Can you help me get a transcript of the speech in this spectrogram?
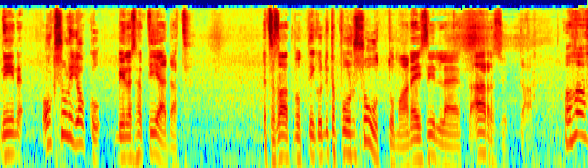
Niin onko sulla joku, millä sä tiedät, että sä saat mut niinku, nyt puhun suuttumaan, ei silleen, että ärsyttää. Oho,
